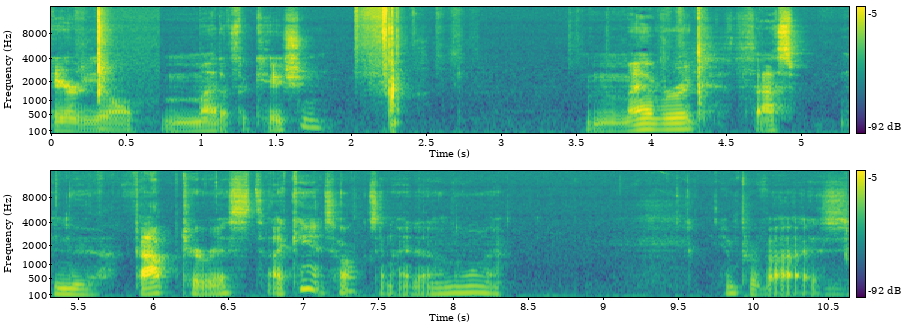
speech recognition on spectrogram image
Aerial Modification. Maverick Thopterist. I can't talk tonight, I don't know why. Improvise.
